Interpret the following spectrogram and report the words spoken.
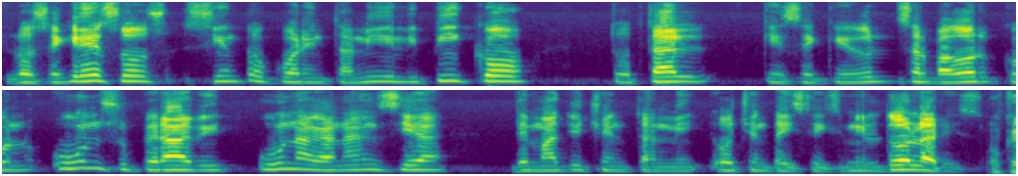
Los egresos, 140 mil y pico. Total que se quedó El Salvador con un superávit, una ganancia de más de 80 mil- 86 mil dólares. Ok.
